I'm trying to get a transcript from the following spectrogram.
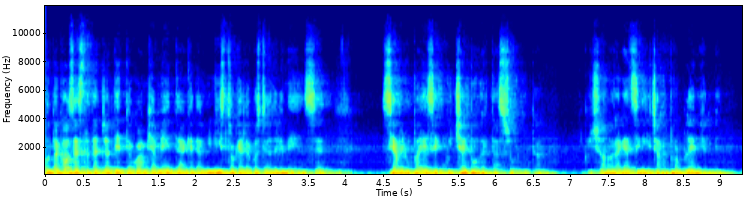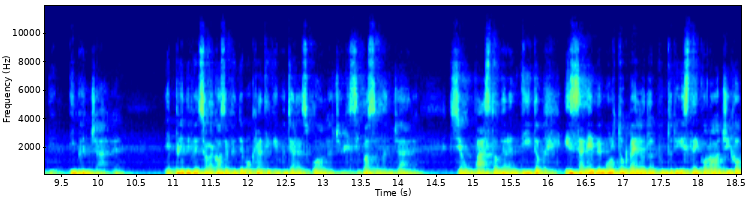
seconda cosa è stata già detta ampiamente anche dal Ministro, che è la questione delle mense. Siamo in un paese in cui c'è povertà assoluta, in cui ci sono ragazzini che hanno problemi di, mangiare. E quindi penso la cosa più democratica è mangiare a scuola, cioè che si possa mangiare, sia un pasto garantito e sarebbe molto bello dal punto di vista ecologico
